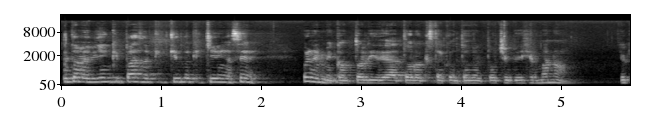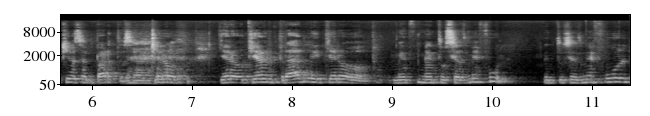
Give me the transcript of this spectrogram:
cuéntame bien qué pasa, qué, qué es lo que quieren hacer. Bueno, y me contó la idea, todo lo que está contando el Pocho, y le dije, hermano, yo quiero ser parte, o sea, quiero, quiero, quiero entrarle, quiero, me, me entusiasmé full, me entusiasmé full,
